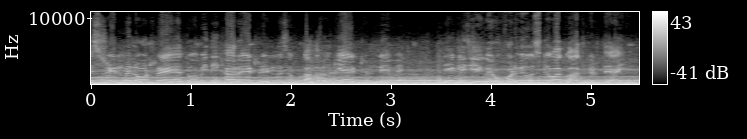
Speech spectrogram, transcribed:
गाइस ट्रेन में लौट रहे हैं तो अभी दिखा रहे हैं ट्रेन में सबका हाल क्या है ठंडे में। देख लीजिए एक बार ओवरव्यू उसके बाद बात करते हैं, आइए।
